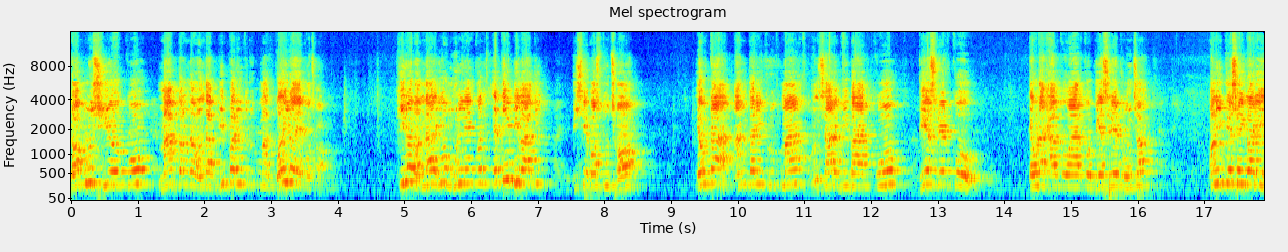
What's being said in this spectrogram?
डब्लुसिओको मापदण्डभन्दा विपरीत रूपमा गइरहेको छ। किन भन्दा यो मूल्याङ्कन यति विवादित विषयवस्तु छ एउटा आन्तरिक रूपमा भन्सार विभागको बेस रेटको एउटा खालको उहाँहरूको बेस रेट हुन्छ। अनि त्यसै गरी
